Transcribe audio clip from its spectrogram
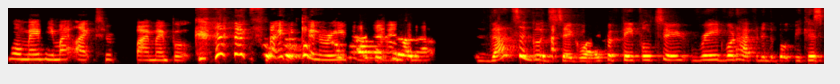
well, maybe you might like to buy my book so you can read ended up. That's a good segue for people to read what happened in the book because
